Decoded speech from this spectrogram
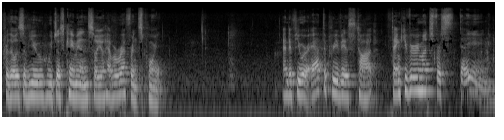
for those of you who just came in so you'll have a reference point. And if you were at the previous talk, thank you very much for staying.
